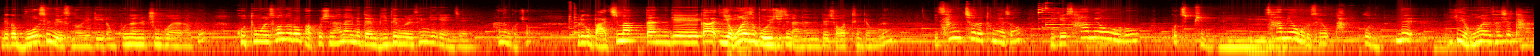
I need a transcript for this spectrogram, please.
내가 무엇을 위해서 너에게 이런 고난을 준 거야라고 고통을 선으로 바꾸시는 하나님에 대한 믿음을 생기게 이제 하는 거죠. 그리고 마지막 단계가 이 영화에서 보여주진 않았는데 저 같은 경우는 이 상처를 통해서 이게 사명으로 꽃이 피는 음. 사명으로 세워 바꾸는. 근데 이게 영화에 사실 다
